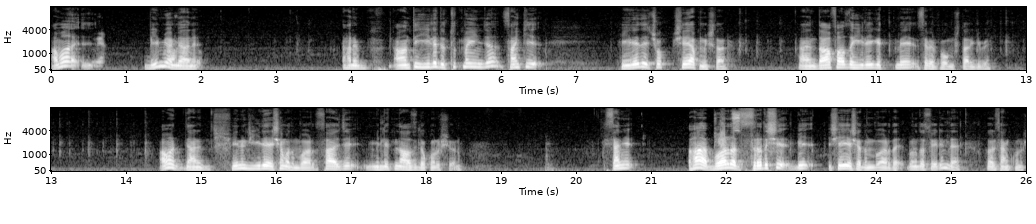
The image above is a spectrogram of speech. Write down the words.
Ama bilmiyorum yani. Hani anti hile de tutmayınca sanki hile de çok şey yapmışlar. Yani daha fazla hileyi getirmeye sebep olmuşlar gibi. Ama yani henüz hile yaşamadım bu arada. Sadece milletin ağzıyla konuşuyorum. Sen ha bu arada sıra dışı bir şey yaşadım bu arada. Bunu da söyleyeyim de sonra sen konuş.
